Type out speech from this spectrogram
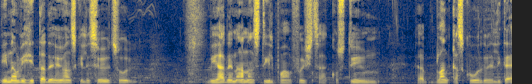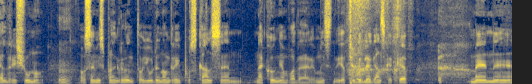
innan vi hittade hur han skulle se ut så vi hade en annan stil på honom först. Så här, kostym, så här, blanka skor, lite äldre shuno. Och sen vi sprang runt och gjorde någon grej på Skansen när kungen var där. Jag, minns, jag tror det blev ganska keff. Men, eh,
